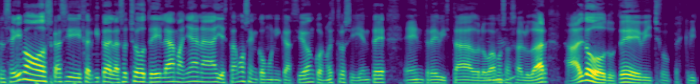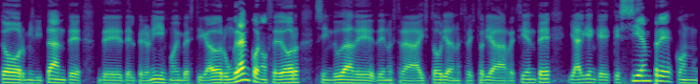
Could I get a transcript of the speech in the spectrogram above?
Bien, seguimos casi cerquita de las 8 de la mañana y estamos en comunicación con nuestro siguiente entrevistado. Lo vamos a saludar a Aldo Duzdevich, escritor, militante del peronismo, investigador, un gran conocedor sin duda de, nuestra historia, de nuestra historia reciente y alguien que, siempre con,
